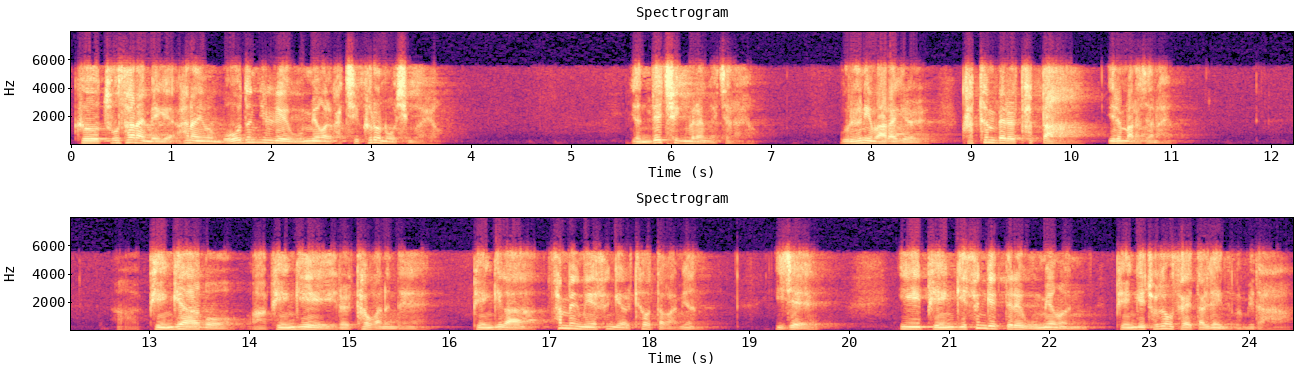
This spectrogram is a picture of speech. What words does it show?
그 두 사람에게 하나님은 모든 인류의 운명을 같이 걸어 놓으신 거예요. 연대 책임이라는 거 있잖아요. 우리 흔히 말하기를 같은 배를 탔다 이런 말 하잖아요. 어, 비행기하고 아, 비행기를 타고 가는데 비행기가 300명의 승객을 태웠다고 하면 이제 이 비행기 승객들의 운명은 비행기 조종사에 딸려 있는 겁니다.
